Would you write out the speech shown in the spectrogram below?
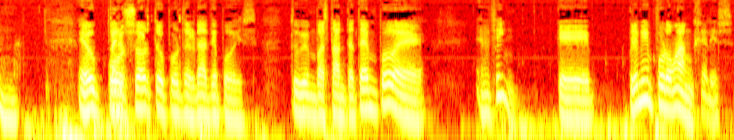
Mm. Eu por Pero... sorte ou por desgracia pois tuve bastante tempo e en fin, que para min foron ángeles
